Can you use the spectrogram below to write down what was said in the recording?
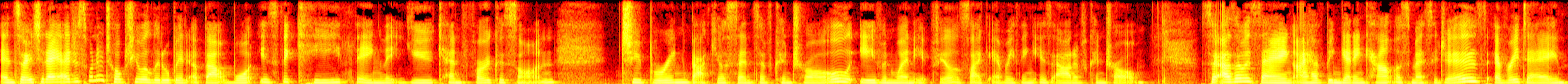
And so today I just want to talk to you a little bit about what is the key thing that you can focus on to bring back your sense of control, even when it feels like everything is out of control. So, as I was saying, I have been getting countless messages every day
